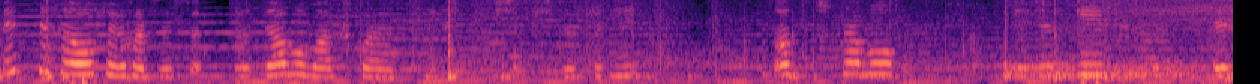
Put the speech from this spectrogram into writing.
Więc ja sobie 8 wychodzę z, z domu, mam w szkole 10 z od domu jest jest git,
